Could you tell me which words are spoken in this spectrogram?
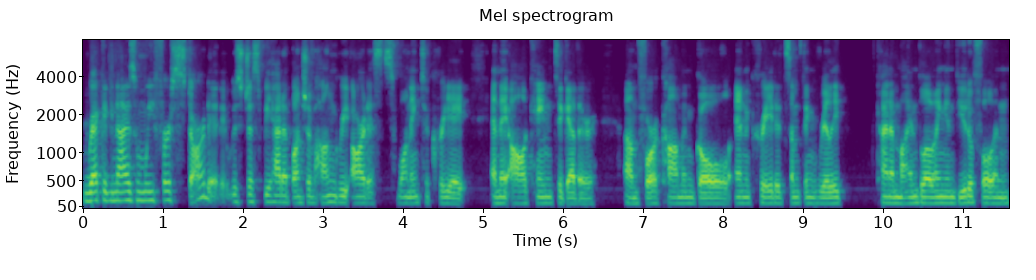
recognize when we first started. It was just we had a bunch of hungry artists wanting to create, and they all came together um, for a common goal and created something really kind of mind blowing and beautiful. And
